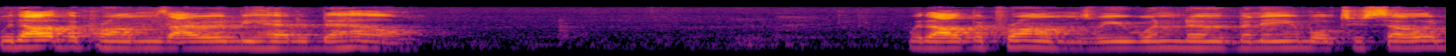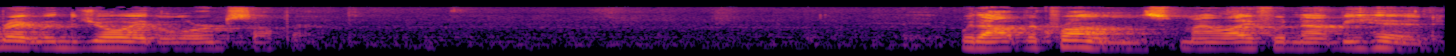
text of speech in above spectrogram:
Without the crumbs, I would be headed to hell. Without the crumbs, we wouldn't have been able to celebrate with joy the Lord's Supper. Without the crumbs, my life would not be hid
